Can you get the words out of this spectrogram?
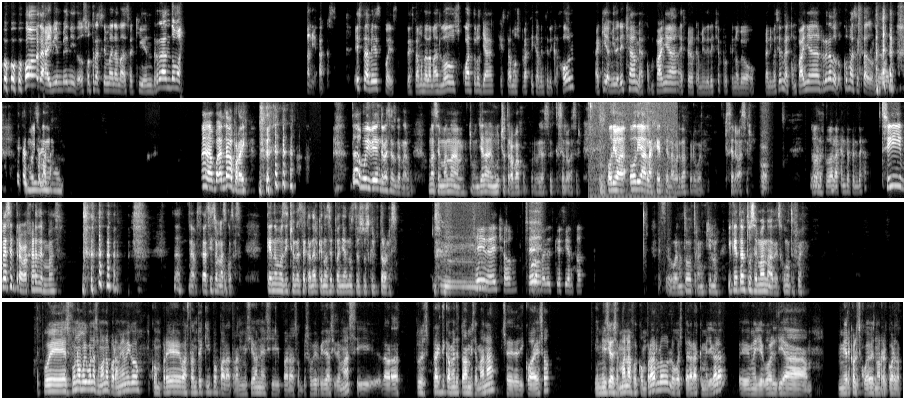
Hola y bienvenidos otra semana más aquí en Random Maniacs. Esta vez, pues, estamos nada más los cuatro ya que estamos prácticamente de cajón. Aquí a mi derecha me acompaña, espero que a mi derecha porque no veo la animación, me acompaña Redadoro. ¿Cómo has estado, Redadoro? ¿Qué tal tu Muy semana? bien. Ah, andaba por ahí. Estaba muy bien, gracias, Ganaro. Una semana llena de mucho trabajo, pero ya sé qué se le va a hacer. Odio a, odia a la gente, la verdad, pero bueno, ¿qué se le va a hacer? ¿Toda, toda la gente pendeja? Sí, vas a trabajar de más. No, no, pues, así son las cosas. ¿Qué no hemos dicho en este canal que no sepan ya nuestros suscriptores? Sí, de hecho, Sí. peor es que es cierto. Pero bueno, todo tranquilo. ¿Y qué tal tu semana, Ades? ¿Cómo te fue? Pues fue una muy buena semana para mí, amigo. Compré bastante equipo para transmisiones y para sub- subir videos y demás. Y la verdad, pues prácticamente toda mi semana se dedicó a eso. Inicio de semana fue comprarlo, luego esperar a que me llegara. Eh, me llegó el día miércoles, jueves, no recuerdo.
